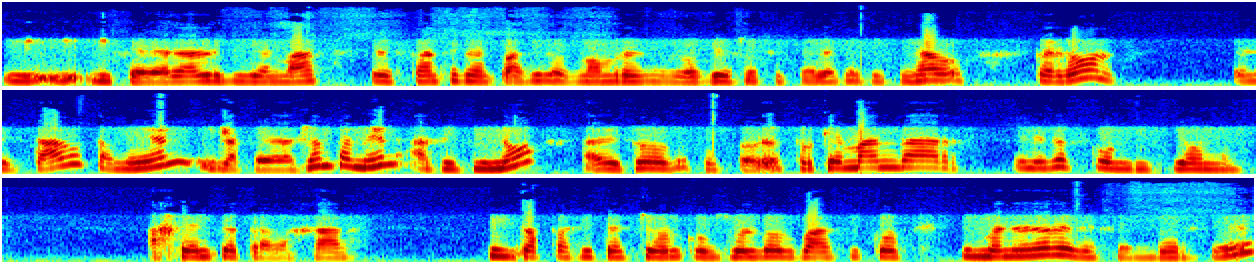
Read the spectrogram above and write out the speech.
y, y, federales y demás, que descansen en paz y los nombres de los 10 oficiales asesinados. Perdón, el Estado también y la Federación también asesinó a esos custodios. ¿Por qué mandar en esas condiciones a gente a trabajar sin capacitación, con sueldos básicos, sin manera de defenderse?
